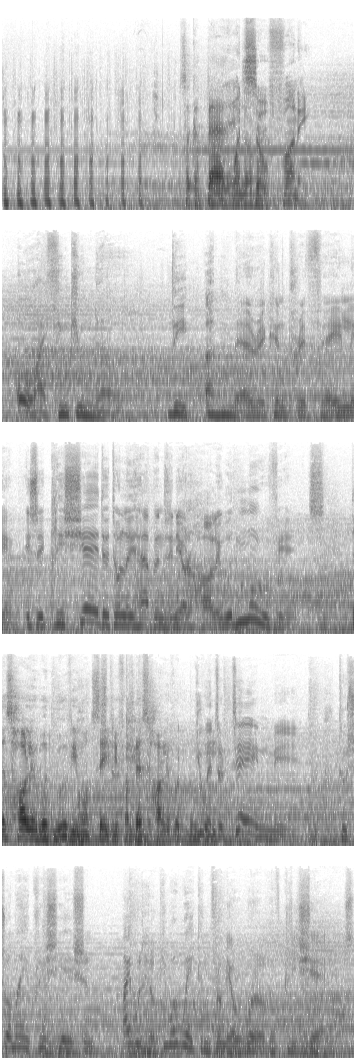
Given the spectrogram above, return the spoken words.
It's like a bad hangover. What's so funny? Oh, I think you know. The American prevailing is a cliche that only happens in your Hollywood movies. This Hollywood movie won't save you from this Hollywood movie. You entertain me. To show my appreciation, I will help you awaken from your world of cliches.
